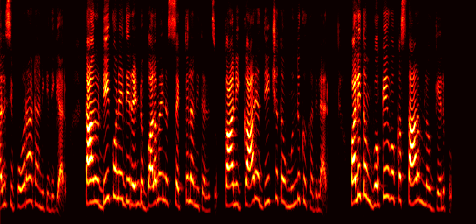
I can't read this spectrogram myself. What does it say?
కలిసి పోరాటానికి దిగారు. తాను ఢీకొనేది రెండు బలమైన శక్తులని తెలుసు. కానీ కార్యదీక్షతో ముందుకు కదిలారు. ఫలితం ఒకే ఒక్క స్థానంలో గెలుపు.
